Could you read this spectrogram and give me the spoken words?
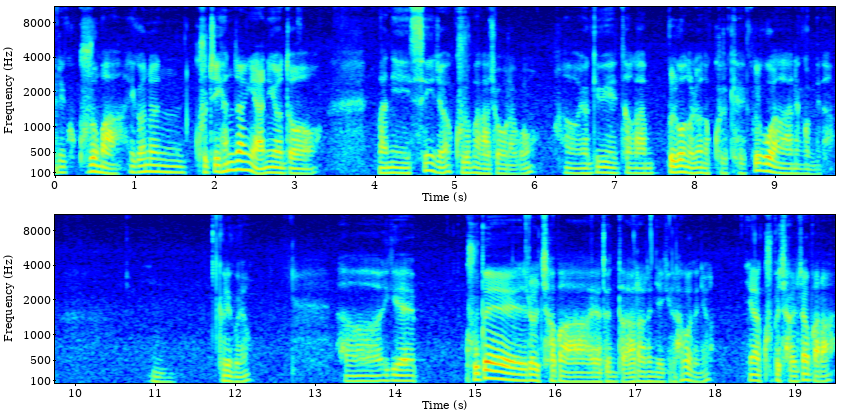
그리고 구루마 이거는 굳이 현장이 아니어도 많이 쓰이죠. 구루마 가져오라고 어, 여기 위에다가 물건 올려놓고 이렇게 끌고 가는 겁니다. 음, 그리고요 어, 이게 구배를 잡아야 된다라는 얘기를 하거든요. 야 구배 잘 잡아라.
